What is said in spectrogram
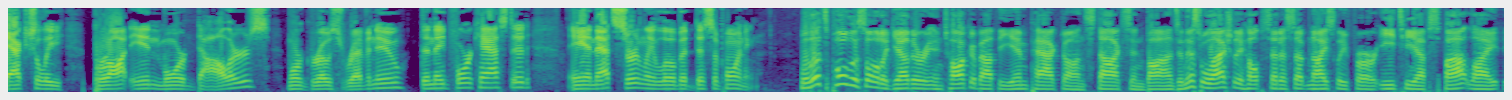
actually brought in more dollars, more gross revenue than they'd forecasted, and that's certainly a little bit disappointing. Well, let's pull this all together and talk about the impact on stocks and bonds. And this will actually help set us up nicely for our ETF spotlight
